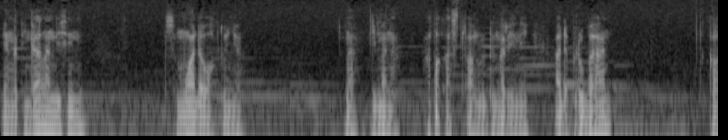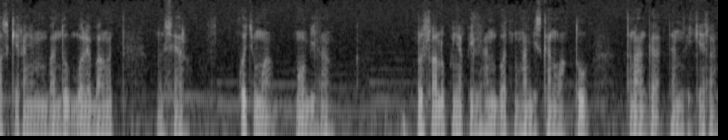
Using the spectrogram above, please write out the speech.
yang ketinggalan di sini. Semua ada waktunya. Nah gimana? Apakah setelah lu dengar ini ada perubahan? Kalau sekiranya membantu boleh banget lu share. Gue cuma mau bilang lu selalu punya pilihan buat menghabiskan waktu, tenaga, dan pikiran.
